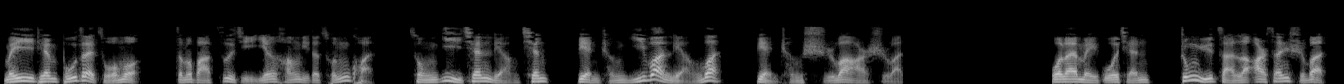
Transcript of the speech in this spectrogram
每一天不再琢磨怎么把自己银行里的存款从一千两千变成一万两万，变成十万二十万。我来美国前，终于攒了二三十万，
